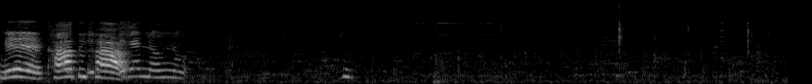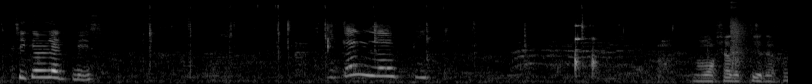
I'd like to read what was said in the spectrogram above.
নে খা তুই খা। Chicken leg piece chicken leg piece মশা দেখো।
